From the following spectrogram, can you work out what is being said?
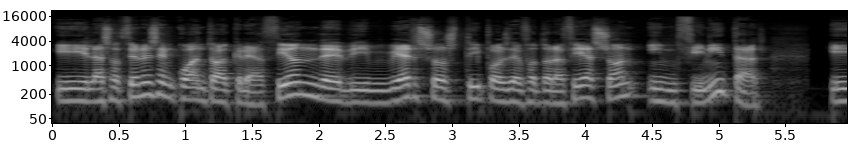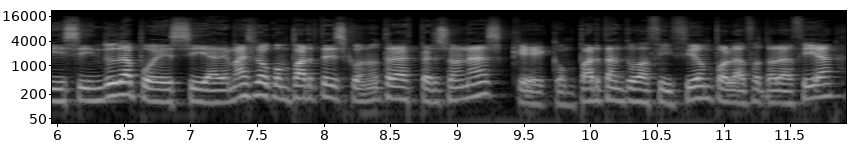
Y las opciones en cuanto a creación de diversos tipos de fotografías son infinitas. Y sin duda, pues si además lo compartes con otras personas que compartan tu afición por la fotografía,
